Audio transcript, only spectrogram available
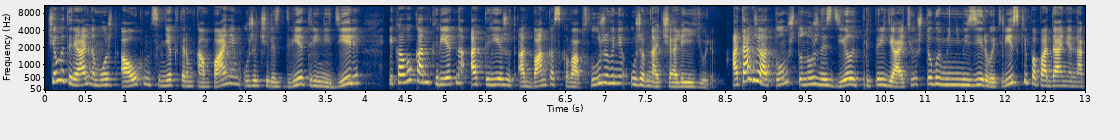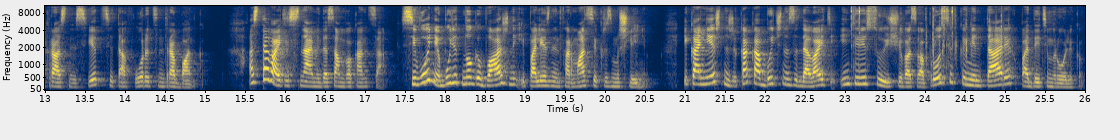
чем это реально может аукнуться некоторым компаниям уже через 2-3 недели и кого конкретно отрежут от банковского обслуживания уже в начале июля. А также о том, что нужно сделать предприятию, чтобы минимизировать риски попадания на красный свет светофора Центробанка. Оставайтесь с нами до самого конца. Сегодня будет много важной и полезной информации к размышлению. И, конечно же, как обычно, задавайте интересующие вас вопросы в комментариях под этим роликом.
